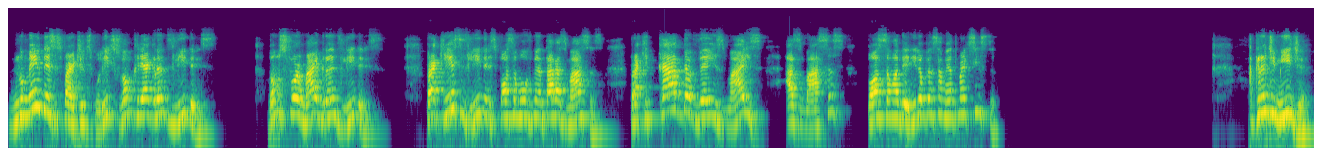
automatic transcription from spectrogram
No meio desses partidos políticos, vamos criar grandes líderes. Vamos formar grandes líderes. Para que esses líderes possam movimentar as massas. Para que cada vez mais as massas possam aderir ao pensamento marxista. A grande mídia,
